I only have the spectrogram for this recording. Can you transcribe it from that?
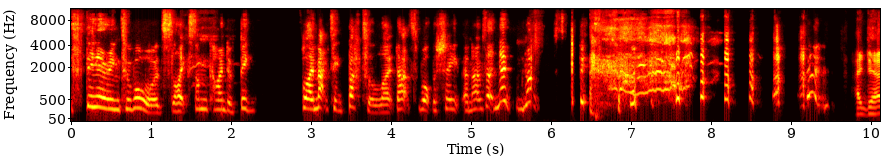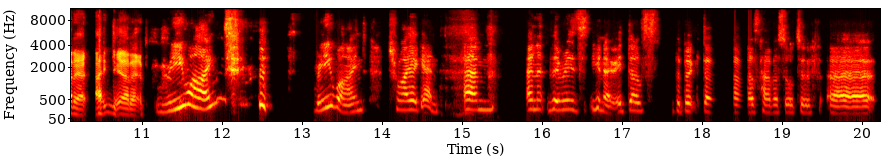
steering towards like some kind of big climactic battle. Like that's what the shape. And I was like, no, no. I get it. I get it. rewind rewind try again um and there is you know it does the book does have a sort of uh fate, a sh-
